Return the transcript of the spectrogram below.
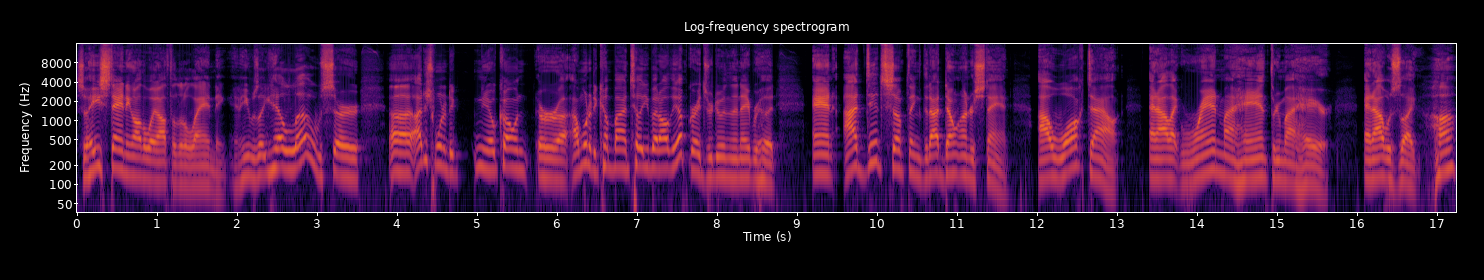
So he's standing all the way off the little landing, and he was like, "Hello, sir. Uh, I just wanted to, you know, call and or uh, I wanted to come by and tell you about all the upgrades we're doing in the neighborhood." And I did something that I don't understand. I walked out and I like ran my hand through my hair, and I was like, "Huh."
